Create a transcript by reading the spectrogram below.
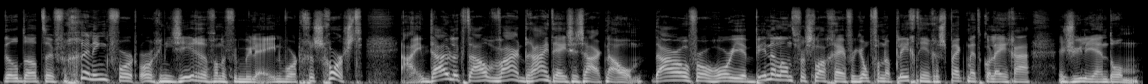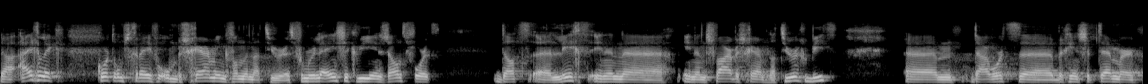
wil dat de vergunning voor het organiseren van de Formule 1 wordt geschorst. In duidelijk taal, waar draait deze zaak nou om? Daarover hoor je binnenlandverslaggever Job van der Plicht in gesprek met collega Julien Dom. Nou, eigenlijk kort omschreven om bescherming van de natuur. Het Formule 1-circuit in Zandvoort dat uh, ligt in een, uh, in een zwaar beschermd natuurgebied. Um, daar wordt uh, begin september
